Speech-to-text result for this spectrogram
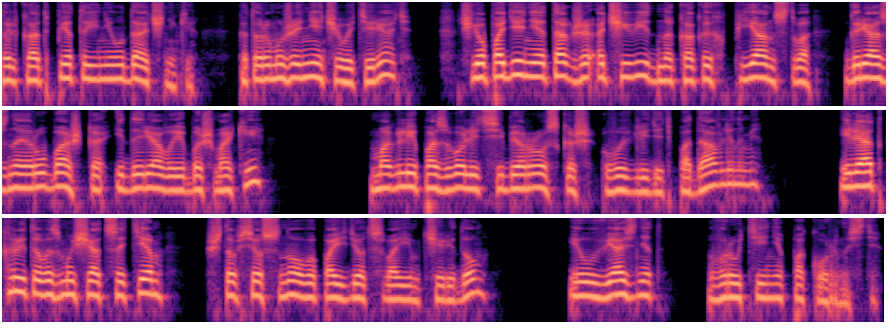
Только отпетые неудачники, которым уже нечего терять, чье падение так же очевидно, как их пьянство, грязная рубашка и дырявые башмаки, могли позволить себе роскошь выглядеть подавленными или открыто возмущаться тем, что все снова пойдет своим чередом и увязнет в рутине покорности.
